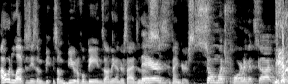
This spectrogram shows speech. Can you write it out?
I would love to see some be- some beautiful beans on the undersides of There's- those fingers. So much porn of it, Scott. You will,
